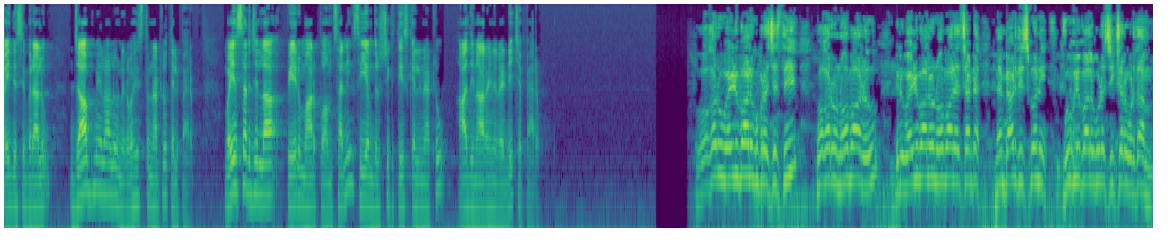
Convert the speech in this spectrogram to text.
వైద్య శిబిరాలు జాబ్ మేళాలు నిర్వహిస్తున్నట్లు తెలిపారు. వైఎస్ఆర్ జిల్లా పేరు మార్పు అంశాన్ని సీఎం దృష్టికి తీసుకెళ్ళినట్లు ఆదినారాయణ రెడ్డి చెప్పారు. ఒకరు వైడ్ బాల్కు ప్రశస్తి ఒకరు నోబాలు. వీళ్ళు వైడ్ బాల్ నోబాల్ వేస్తా అంటే మేము బ్యాట్ తీసుకొని గూగులీ బాల్ కూడా సిక్సర్ కొడతాం.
